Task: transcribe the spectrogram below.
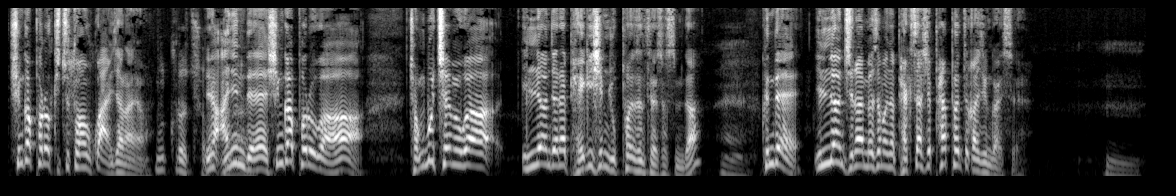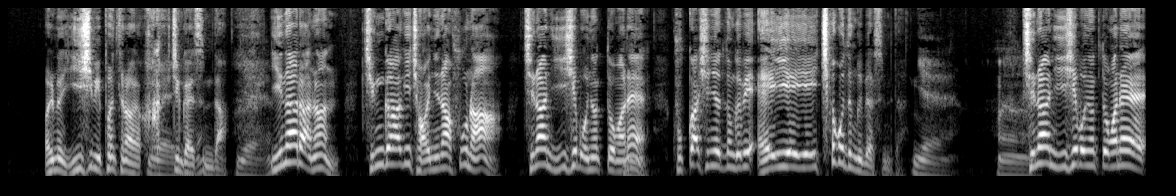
싱가포르 기축통화 국가 아니잖아요. 뭐 그렇죠. 예, 아닌데 싱가포르가 정부 채무가 1년 전에 126%였었습니다. 네. 근데 1년 지나면서 뭐냐 148%까지 증가했어요. 음. 얼마 22%나 확 예, 증가했습니다. 예. 이 나라는 증가하기 전이나 후나 지난 25년 동안에 음. 국가 신용 등급이 AAA 최고 등급이었습니다. 예. 어. 지난 25년 동안에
